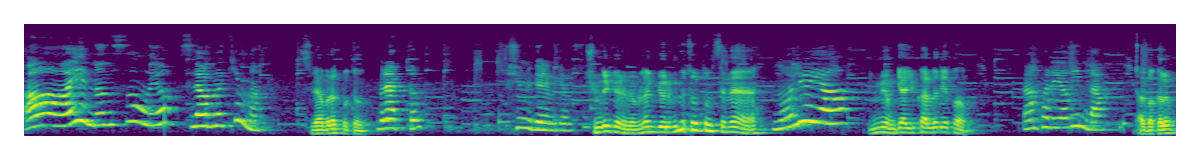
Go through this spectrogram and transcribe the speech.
Aa hayır nasıl oluyor? Silah bırakayım mı? Silah bırak bakalım. Bıraktım. Şimdi görebiliyor musun? Şimdi göremiyorum lan görünmez oldun sen ha. Ne oluyor ya? Bilmiyorum gel yukarıları yapalım. Ben parayı alayım da. Al bakalım.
